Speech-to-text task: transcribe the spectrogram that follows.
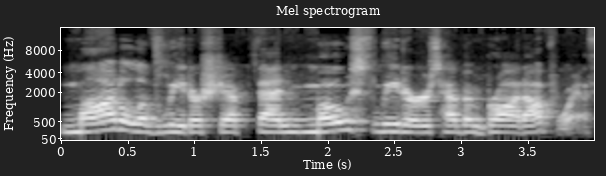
model of leadership than most leaders have been brought up with.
